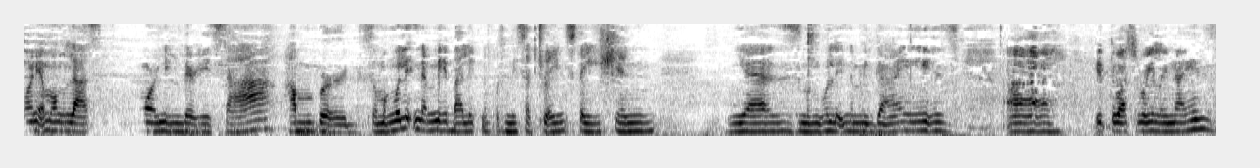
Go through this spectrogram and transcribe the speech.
Muni among last morning there is sa Hamburg. So, manguli na mi, balik na po mi sa train station. Yes, manguli na mi guys. Uh, it was really nice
